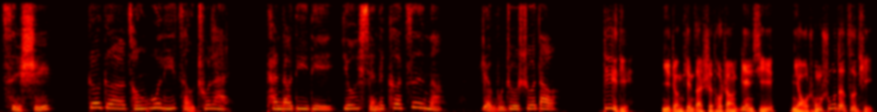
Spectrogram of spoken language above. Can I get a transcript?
此时，哥哥从屋里走出来，看到弟弟悠闲的刻字呢，忍不住说道：“弟弟，你整天在石头上练习鸟虫书的字体，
